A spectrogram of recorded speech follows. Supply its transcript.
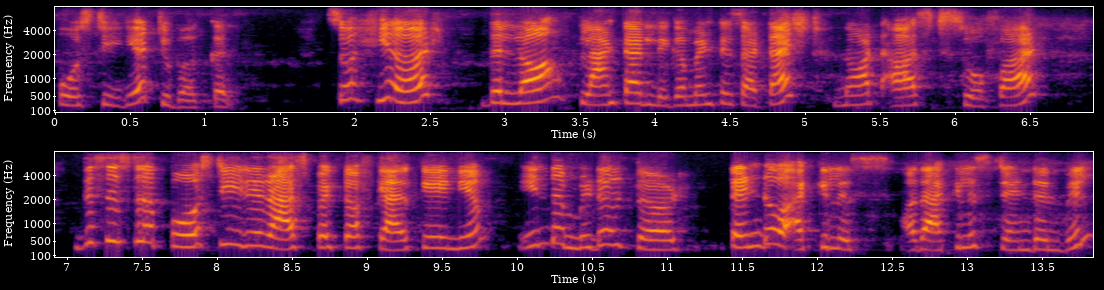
posterior tubercle. So here, the long plantar ligament is attached, not asked so far. This is the posterior aspect of calcaneum. In the middle third, tendo tendoachilles or the Achilles tendon will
